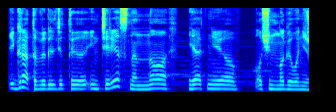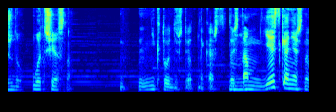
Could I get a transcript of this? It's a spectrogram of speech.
игра-то выглядит э, интересно, но я от нее очень многого не жду, вот честно никто не ждет, мне кажется. То есть mm-hmm. там есть, конечно,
